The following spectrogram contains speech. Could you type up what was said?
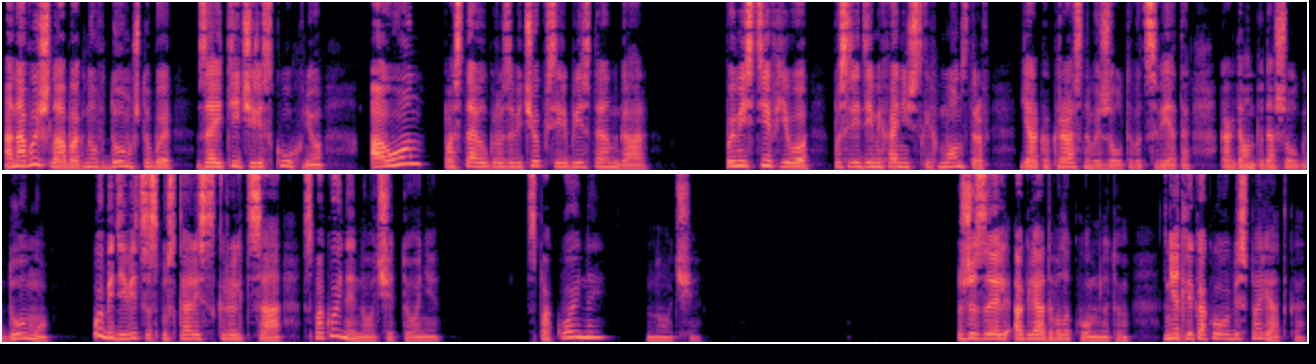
Она вышла, обогнув дом, чтобы зайти через кухню, а он поставил грузовичок в серебристый ангар, поместив его посреди механических монстров ярко-красного и желтого цвета. Когда он подошел к дому, обе девицы спускались с крыльца. «Спокойной ночи, Тони». Спокойной ночи. Жизель оглядывала комнату. Нет ли какого беспорядка?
